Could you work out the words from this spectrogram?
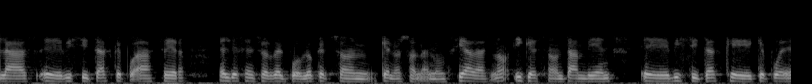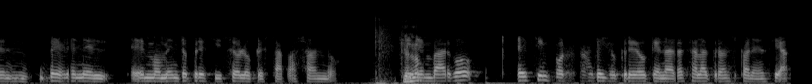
las eh, visitas que pueda hacer el defensor del pueblo que son que no son anunciadas ¿no? y que son también eh, visitas que, que, pueden ver en el, momento preciso lo que está pasando. Sin embargo, es importante, yo creo, que en aras a la transparencia,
